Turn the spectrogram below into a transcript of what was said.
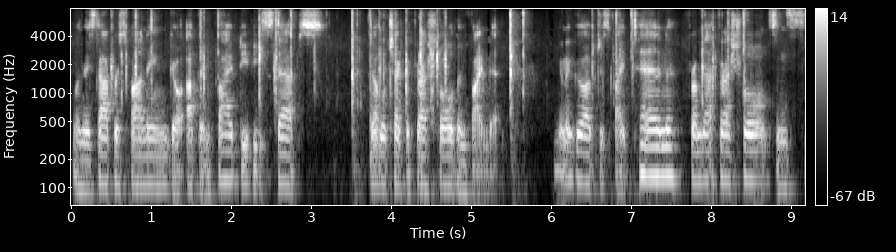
When they stop responding, go up in 5 dB steps, double check the threshold and find it. I'm going to go up just by 10 from that threshold since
